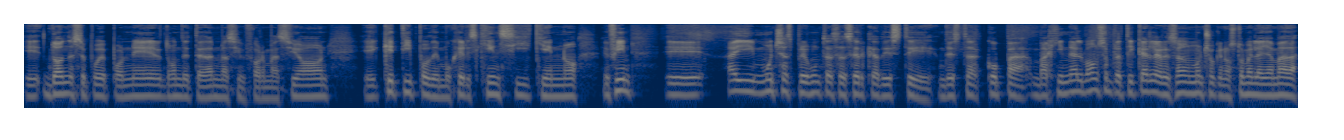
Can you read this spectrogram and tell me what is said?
eh, ¿dónde se puede poner? ¿Dónde te dan más información? ¿Qué tipo de mujeres? ¿Quién sí? ¿Quién no? En fin, eh, hay muchas preguntas acerca de, este, de esta copa vaginal. Vamos a platicar, le agradecemos mucho que nos tome la llamada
